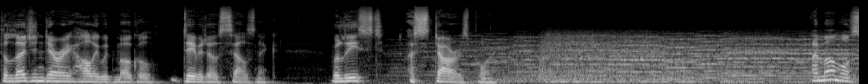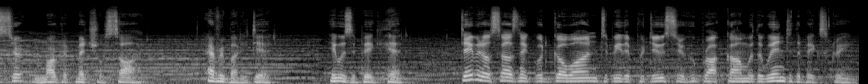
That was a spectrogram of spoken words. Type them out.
the legendary Hollywood mogul David O. Selznick released A Star is Born. I'm almost certain Margaret Mitchell saw it. Everybody did. It was a big hit. David O. Selznick would go on to be the producer who brought Gone with the Wind to the big screen.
